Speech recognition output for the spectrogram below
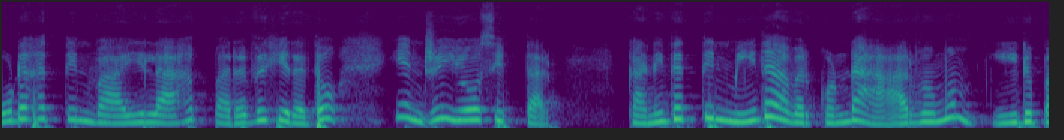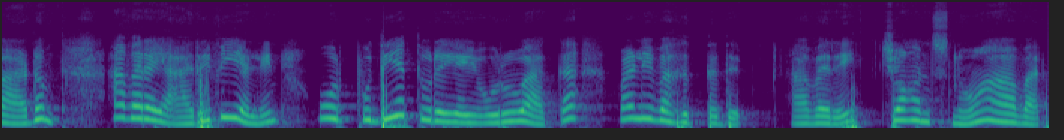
ஊடகத்தின் வாயிலாக பரவுகிறதோ என்று யோசித்தார். கணிதத்தின் மீது அவர் கொண்ட ஆர்வமும் ஈடுபாடும் அவரை அறிவியலின் ஓர் புதிய துறையை உருவாக்க வழிவகுத்தது. அவரே ஜான்ஸ்னோ ஆவார்.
